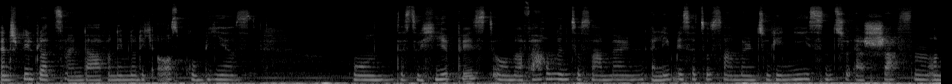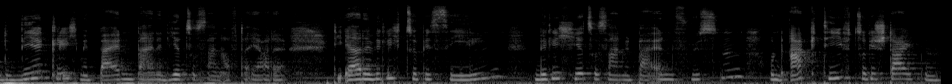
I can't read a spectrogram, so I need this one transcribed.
ein Spielplatz sein darf, an dem du dich ausprobierst und dass du hier bist, um Erfahrungen zu sammeln, Erlebnisse zu sammeln, zu genießen, zu erschaffen und wirklich mit beiden Beinen hier zu sein auf der Erde. Die Erde wirklich zu beseelen, wirklich hier zu sein mit beiden Füßen und aktiv zu gestalten,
